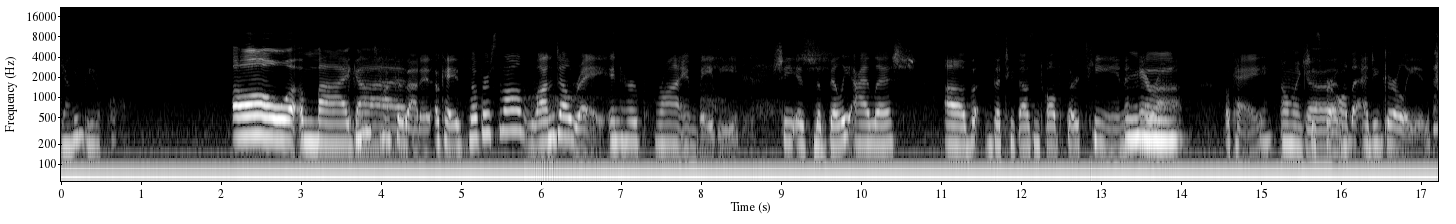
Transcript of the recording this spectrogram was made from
Young and Beautiful. Oh my Can god. we talk about it? Okay, so first of all, Lana Del Rey in her prime, baby. She is the Billie Eilish of the 2012-13 Mhm. era. Okay, Oh my god. she's for all the edgy girlies.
